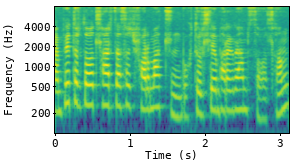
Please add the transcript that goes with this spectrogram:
Компьютер дуудлагаар засаж форматлан бүх төрлийн програм суулгана.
